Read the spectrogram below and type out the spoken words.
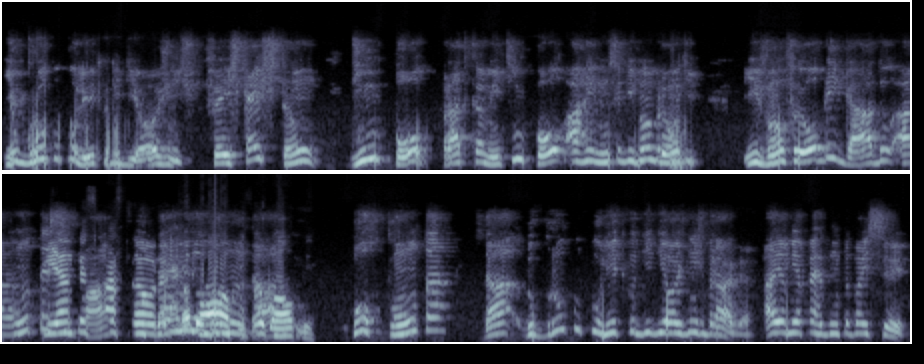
e o grupo político de Diógenes fez questão de impor, praticamente impor, a renúncia de Ivan Bronte. Ivan foi obrigado a antecipar o né? término do mandato por conta da, do grupo político de Diógenes Braga. Aí a minha pergunta vai ser,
